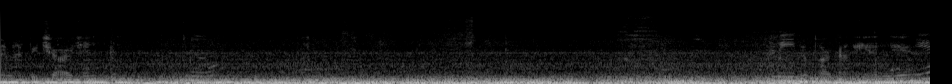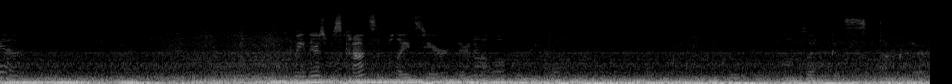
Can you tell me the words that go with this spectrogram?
I might be charging. I mean, Could park on the end here. yeah. I mean, there's Wisconsin plates here. They're not local people. As long as I don't get stuck there.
